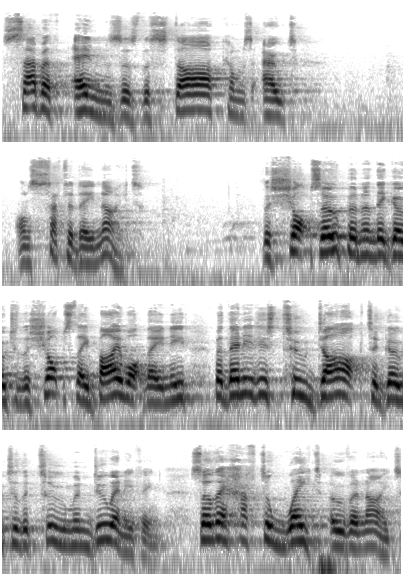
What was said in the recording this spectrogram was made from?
Sabbath ends, as the star comes out on Saturday night, The shops open and they go to the shops, they buy what they need, but then it is too dark to go to the tomb and do anything. So they have to wait overnight.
